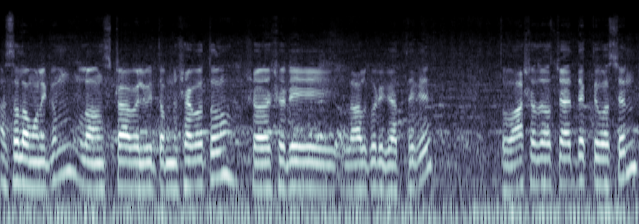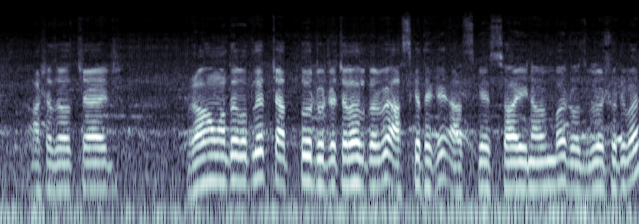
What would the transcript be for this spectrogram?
আসসালামু আলাইকুম লঞ্চ ট্রাভেল উইথ আপনার স্বাগত। সরাসরি লালকুড়ি ঘাট থেকে। তো আসা যাওয়ার চায়ের দেখতে পাচ্ছেন আসা যাওয়ার চায়ের রহমতের বদলে চাঁদপুর রুটে চলাচল করবে আজকে থেকে, আজকে ছয় নভেম্বর, রোজ বৃহস্পতিবার।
